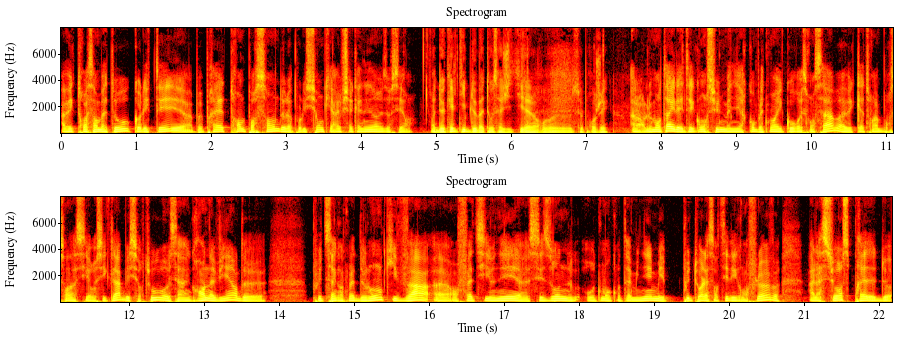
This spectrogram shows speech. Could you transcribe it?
avec 300 bateaux, collecter à peu près 30% de la pollution qui arrive chaque année dans les océans. De quel type de bateau s'agit-il alors euh, ce projet? Alors le montage il a été conçu de manière complètement éco-responsable avec 80% d'acier recyclable et surtout c'est un grand navire de plus de 50 mètres de long, qui va euh, en fait sillonner euh, ces zones hautement contaminées, mais plutôt à la sortie des grands fleuves, à la source, près de,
